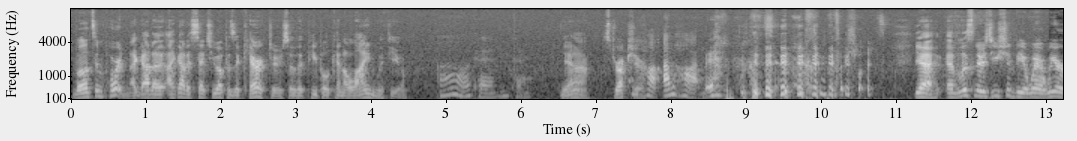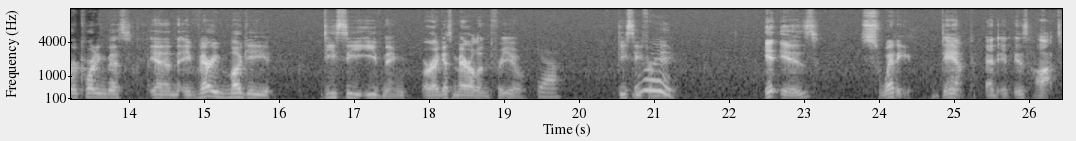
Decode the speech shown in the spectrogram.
Well, it's important. I gotta, I gotta set you up as a character so that people can align with you. Oh, okay, okay. Yeah, I'm structure. hot. I'm hot, man. For sure. Yeah, and listeners, you should be aware we are recording this in a very muggy DC evening, or I guess Maryland for you, Yeah. DC for me. It is sweaty, damp, and it is hot.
